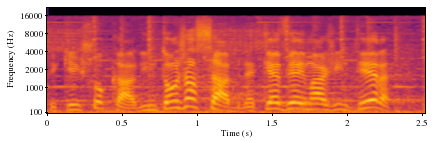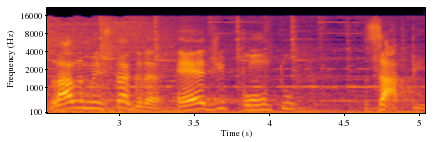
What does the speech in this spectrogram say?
Fiquei chocado. Então já sabe, né? Quer ver a imagem inteira? Lá no meu Instagram, ed.zap.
